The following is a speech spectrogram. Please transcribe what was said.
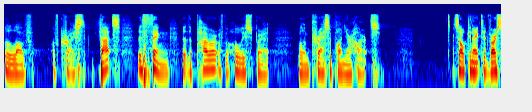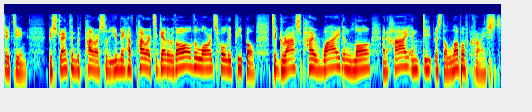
the love of Christ. That's the thing that the power of the Holy Spirit will impress upon your hearts. It's all connected. Verse 18 Be strengthened with power so that you may have power together with all the Lord's holy people to grasp how wide and long and high and deep is the love of Christ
